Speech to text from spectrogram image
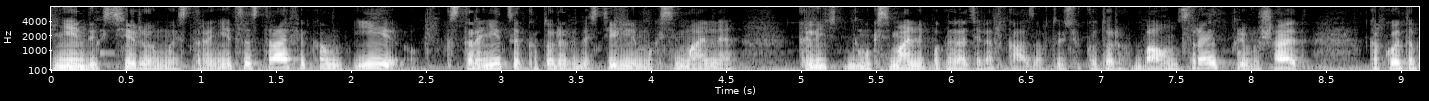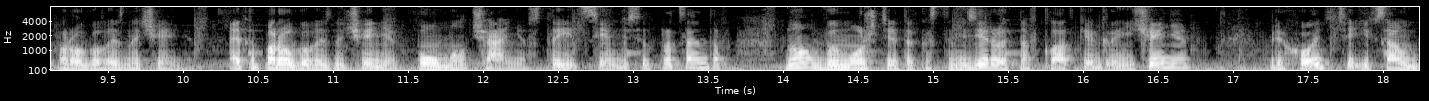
неиндексируемые страницы с трафиком и страницы, которых достигли максимальное максимальный показатель отказов, то есть у которых bounce rate превышает какое-то пороговое значение. Это пороговое значение по умолчанию стоит 70%, но вы можете это кастомизировать на вкладке ограничения, приходите и в самый,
